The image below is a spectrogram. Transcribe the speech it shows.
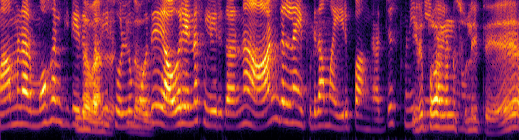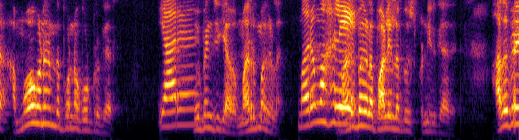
மாமனார் மோகன் கிட்ட இதை வந்து, சொல்லும் போது அவர் என்ன சொல்லியிருக்காருன்னா ஆண்கள்லாம் இப்படிதாம்மா இருப்பாங்க. அட்ஜஸ்ட் பண்ணி இருப்பாங்கன்னு சொல்லிட்டு மோகனும் இந்த பொண்ணை கூப்பிட்டுருக்காரு. யாரு? விபஞ்சிக்காவை மருமகளை. மருமகளே. மருமகளை பாலியல் அபியூஸ் பண்ணியிருக்காரு. அதவே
